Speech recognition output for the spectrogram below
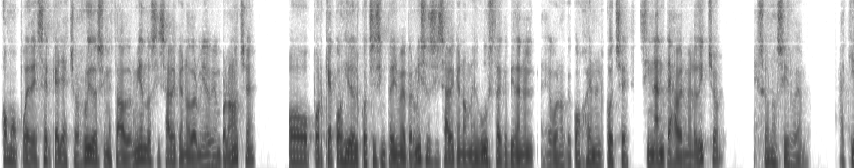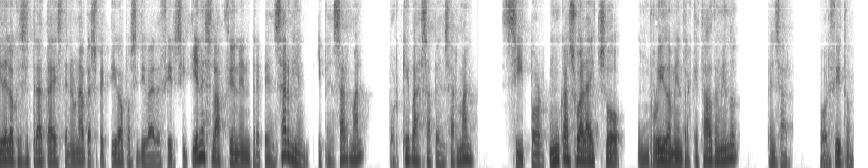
¿Cómo puede ser que haya hecho ruido si me estaba durmiendo, si sabe que no he dormido bien por la noche? ¿O por qué ha cogido el coche sin pedirme permiso, si sabe que no me gusta que pidan el, eh, bueno, que cogen el coche sin antes habérmelo dicho? Eso no sirve. Aquí de lo que se trata es tener una perspectiva positiva, es decir, si tienes la opción entre pensar bien y pensar mal, ¿por qué vas a pensar mal? Si por un casual ha hecho un ruido mientras que estaba durmiendo, pensar, pobrecito,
